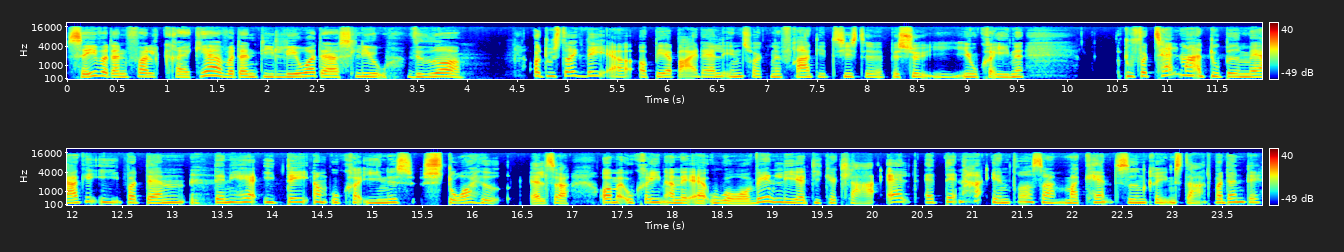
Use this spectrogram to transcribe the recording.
se, hvordan folk reagerer, hvordan de lever deres liv videre. Og du er stadig ved at bearbejde alle indtrykkene fra dit sidste besøg i, i Ukraine. Du fortalte mig, at du blev mærke i, hvordan den her idé om Ukraines storhed, altså om at ukrainerne er uovervindelige, at de kan klare alt, at den har ændret sig markant siden krigens start. Hvordan det?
